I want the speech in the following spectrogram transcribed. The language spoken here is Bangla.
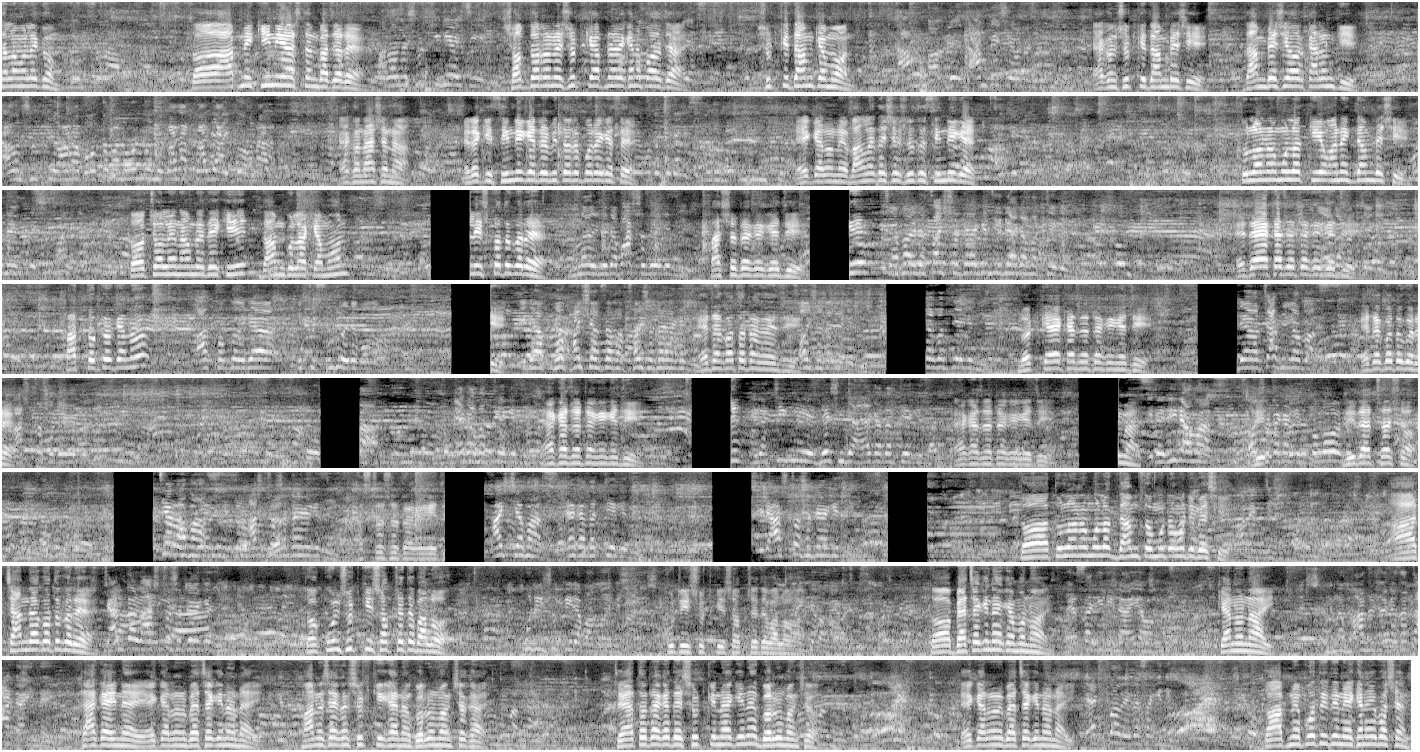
আসসালামু আলাইকুম। তো আপনি কি নিয়ে আসছেন বাজারে? সব ধরনের শুটকি আপনার এখানে পাওয়া যায়। শুটকির দাম কেমন? এখন শুটকির দাম বেশি। দাম বেশি হওয়ার কারণ কি? এখন আসে না। এটা কি সিন্ডিকেটের ভিতরে পড়ে গেছে? এই কারণে বাংলাদেশে শুধু সিন্ডিকেট। তুলনামূলক কি অনেক দাম বেশি? তো চলেন আমরা দেখি দামগুলা কেমন। ইলিশ কত করে? পাঁচশো টাকা কেজি। এটা এক হাজার টাকা কেজি। পার্থক্য কেন? এটা কত টাকা কেজি? লটকা এক হাজার টাকা কেজি। এটা কত করে আটশোশো টাকা কেজি এক হাজার টাকা কেজি এক হাজার টাকা কেজি। এক হাজার টাকা কেজি। কেজি। মাছ। ছয়শো আটশোশো টাকা তো তুলনামূলক দাম তো মোটামুটি বেশি। আর চান্দা কত করে? তো কোন শুটকি সবচেয়ে ভালো? হয় শুটকি সবচেয়ে ভালো হয়। তো বেচা কিনা কেমন হয়? কিনি নাই? টাকাই নাই। এ কারণে বেচা কিনা নাই। মানুষ এখন শুটকি খায় না গরুর মাংস খায়। যে এত টাকা দিয়ে শুটকি না কিনে গরুর মাংস। এ কারণে বেচা কিনা নাই তো আপনি প্রতিদিন এখানেই বসেন?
